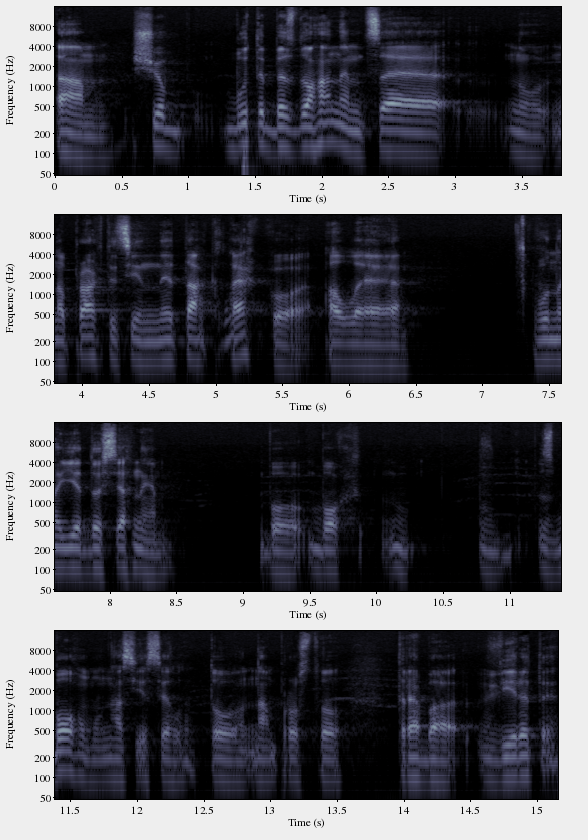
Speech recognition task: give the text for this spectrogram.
Ам, щоб бути бездоганним, це ну, на практиці не так легко, але воно є досягним. Бо Бог, з Богом у нас є сила, то нам просто треба вірити,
